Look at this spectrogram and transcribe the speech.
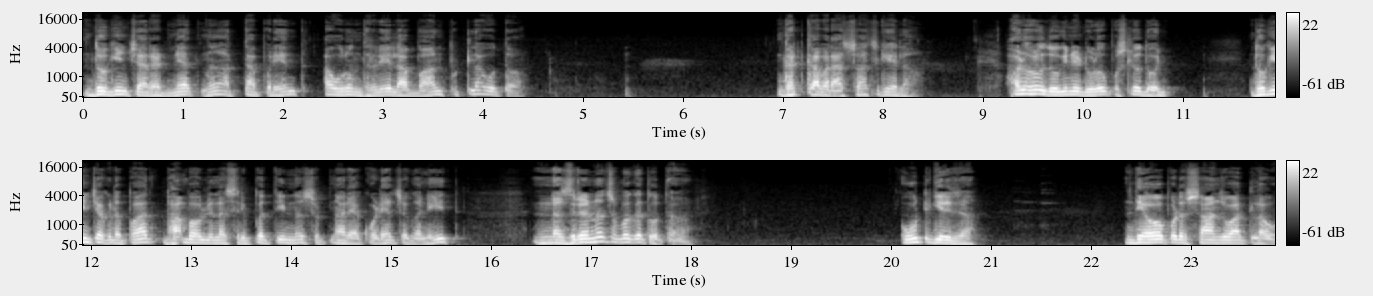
दोघींच्या रडण्यातनं आत्तापर्यंत आवरून धरलेला बांध फुटला होता. घटकाभर आश्वास गेला. हळूहळू दोघींनी डोळं पुसलं. दो दोघींच्याकडं पाहत भांबावलेला श्रीपती न सुटणाऱ्या कोड्याचं गणित नजरेनंच बघत होता. उठ गिरजा. देवापुढं सांज वात लाव.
